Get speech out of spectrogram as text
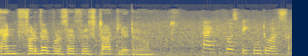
and further process will start later on. Thank you for speaking to us, sir.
